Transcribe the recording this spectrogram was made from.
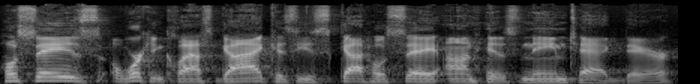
Jose is a working class guy because he's got Jose on his name tag there.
